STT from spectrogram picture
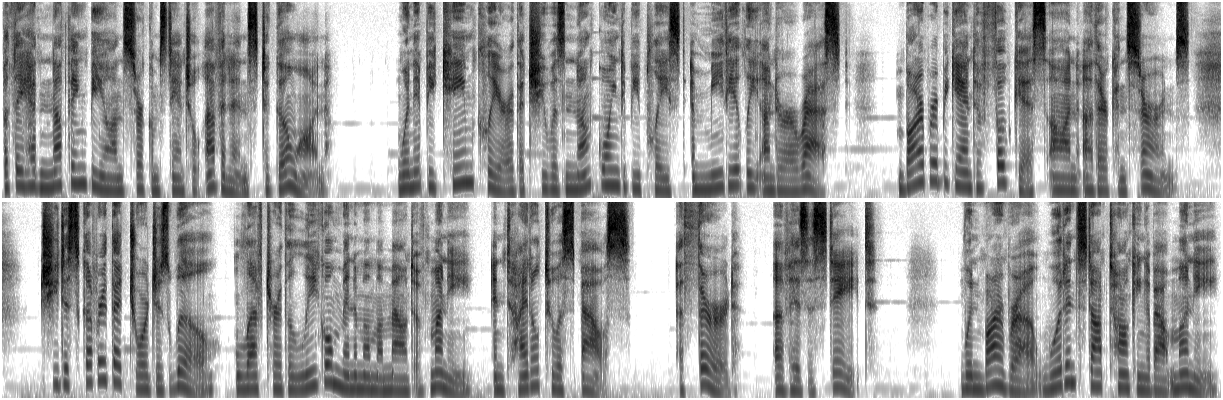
but they had nothing beyond circumstantial evidence to go on. When it became clear that she was not going to be placed immediately under arrest, Barbara began to focus on other concerns she discovered that George's will left her the legal minimum amount of money entitled to a spouse, a third of his estate. When Barbara wouldn't stop talking about money,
